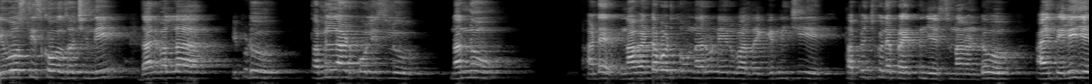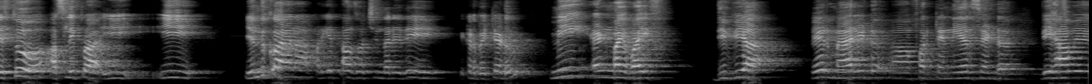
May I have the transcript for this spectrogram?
డివోర్స్ తీసుకోవాల్సి వచ్చింది. దానివల్ల ఇప్పుడు తమిళనాడు పోలీసులు నన్ను అంటే నా వెంటబడుతూ ఉన్నారు. నేను వారి దగ్గర నుంచి తప్పించుకునే ప్రయత్నం చేస్తున్నానంటూ ఆయన తెలియజేస్తూ అసలు ఈ ఈ ఈ ఎందుకు ఆయన పరిగెత్తాల్సి వచ్చింది అనేది ఇక్కడ పెట్టాడు. Me and my wife Divya were married for ten years and we have a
